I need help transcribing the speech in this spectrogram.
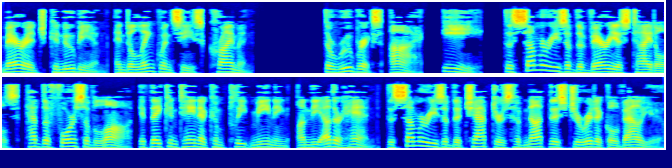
marriage connubium, and delinquencies crimen. The rubrics, i.e. The summaries of the various titles, have the force of law, if they contain a complete meaning, on the other hand, the summaries of the chapters have not this juridical value.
